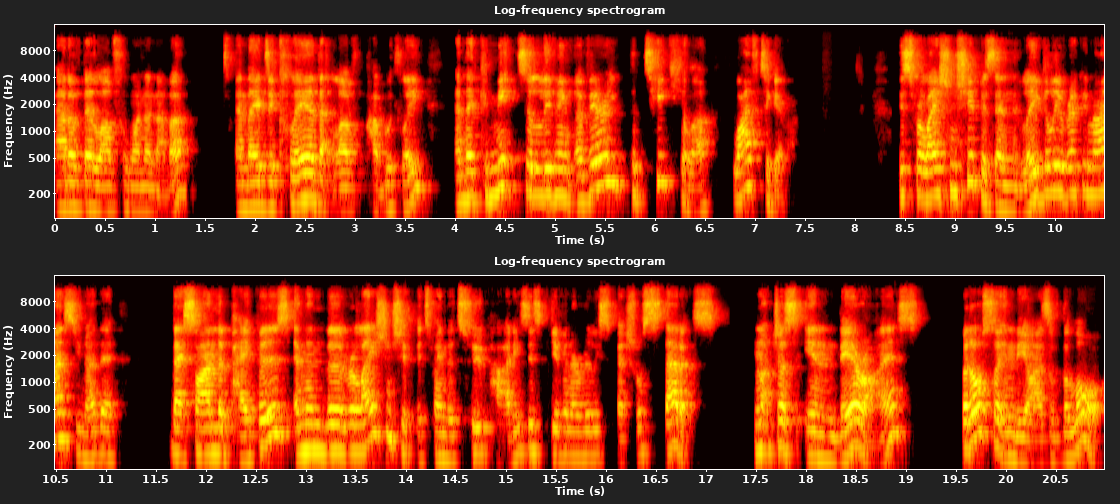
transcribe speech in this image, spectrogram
out of their love for one another and they declare that love publicly and they commit to living a very particular life together. This relationship is then legally recognized, you know, they sign the papers and then the relationship between the two parties is given a really special status, not just in their eyes, but also in the eyes of the law.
